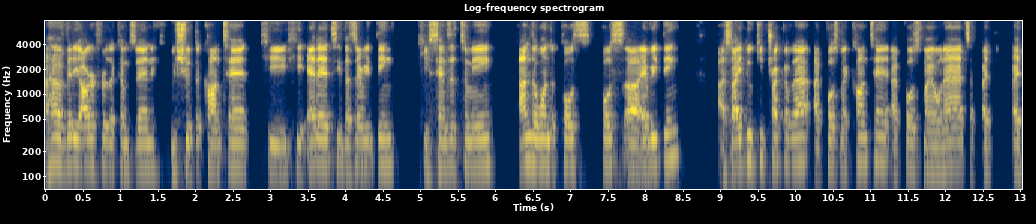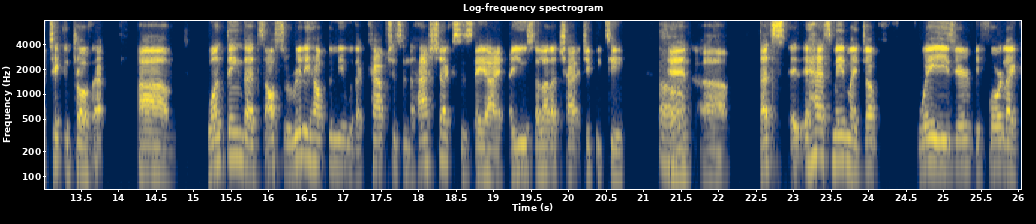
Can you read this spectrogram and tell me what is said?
I have a videographer that comes in, we shoot the content, he he edits, he does everything, he sends it to me. I'm the one that posts posts uh, everything, uh, so I do keep track of that. I post my content, I post my own ads, I I take control of that. Um, one thing that's also really helping me with the captions and the hashtags is AI. I use a lot of Chat GPT Oh, and uh, that's it, it has made my job way easier. Before like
